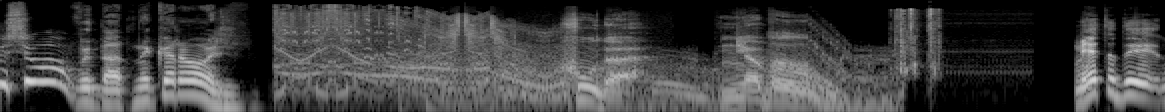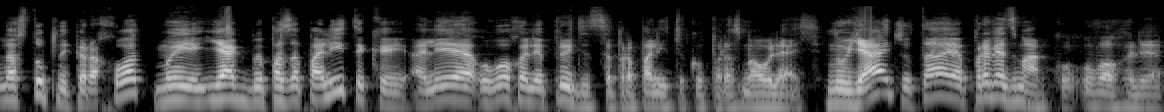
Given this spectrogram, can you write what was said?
ўсё выдатны кароль худо не было. метады наступны пераход мы як бы па-за палітыкай але увогуле прыйдзецца пра палітыку паразмаўляць. Ну я чытаю пра вядзьмарку увогуле.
